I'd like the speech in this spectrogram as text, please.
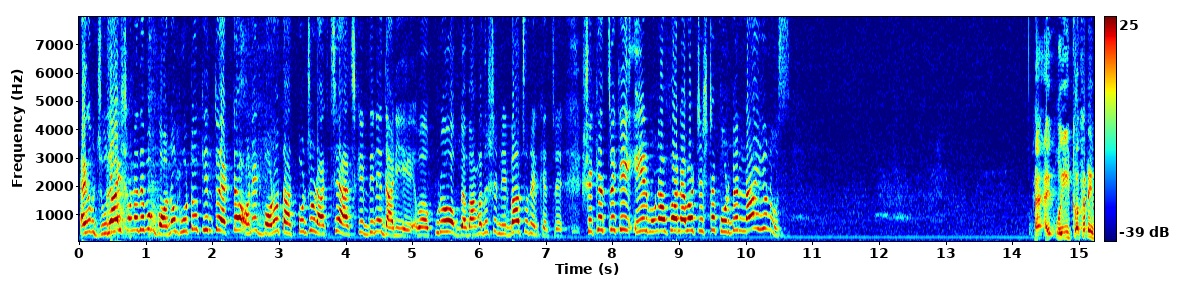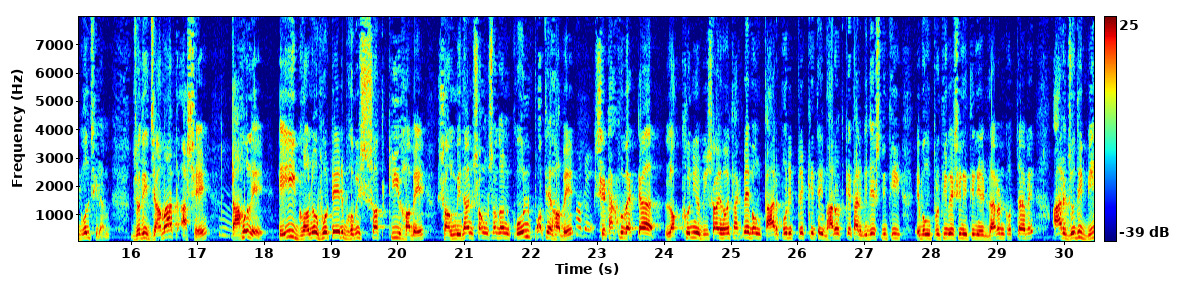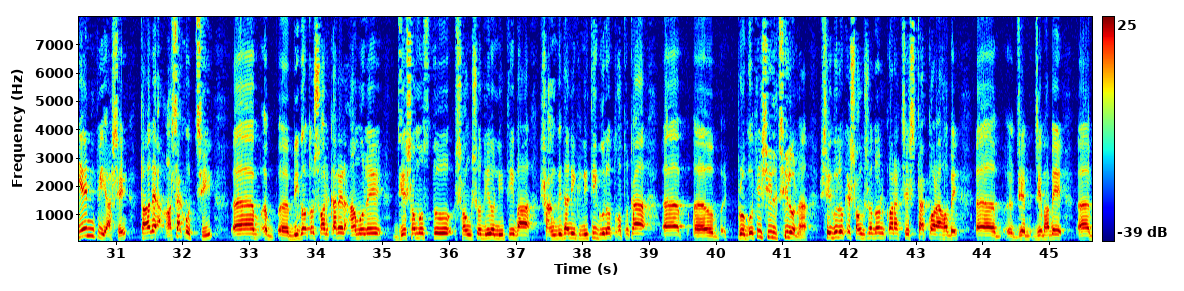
একদম জুলাই সোনাদ এবং গণভোটও কিন্তু একটা অনেক বড় তাৎপর্য রাখছে আজকের দিনে দাঁড়িয়ে পুরো বাংলাদেশের নির্বাচনের ক্ষেত্রে। সেক্ষেত্রে কি এর মুনাফা নেওয়ার চেষ্টা করবেন না ইউনুস? হ্যাঁ ওই কথাটাই বলছিলাম। যদি জামাত আসে তাহলে এই গণভোটের ভবিষ্যৎ কি হবে? সংবিধান সংশোধন কোন পথে হবে। সেটা খুব একটা লক্ষণীয় বিষয় হয়ে থাকবে এবং তার পরিপ্রেক্ষিতে ভারতকে তার বিদেশ নীতি এবং প্রতিবেশী নীতি নির্ধারণ করতে হবে। আর যদি বিএনপি আসে তাহলে আশা করছি বিগত সরকারের আমলে যে সমস্ত সংসদীয় নীতি বা সাংবিধানিক নীতিগুলো ততটা প্রগতিশীল ছিল না সেগুলোকে সংশোধন করার চেষ্টা করা হবে। যেভাবে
